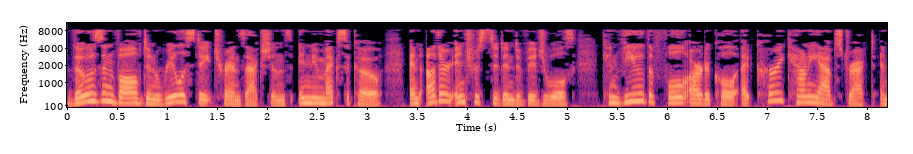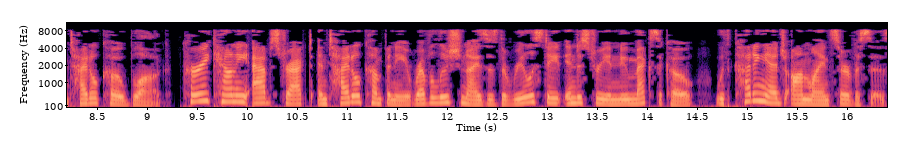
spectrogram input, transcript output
Those involved in real estate transactions in New Mexico and other interested individuals can view the full article at Curry County Abstract and Title Co. blog. Curry County Abstract and Title Company revolutionizes the real estate industry in New Mexico with cutting edge online services.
